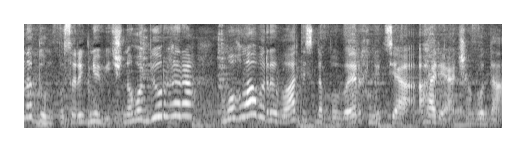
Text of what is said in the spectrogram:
на думку середньовічного бюргера, могла вириватись на поверхню ця гаряча вода.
